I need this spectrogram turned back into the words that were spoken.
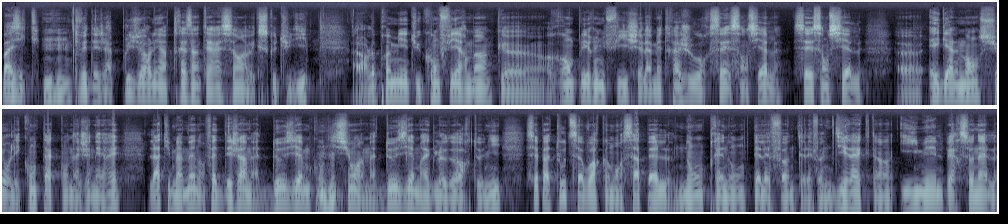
basique. Mhm. Tu fais déjà plusieurs liens très intéressants avec ce que tu dis. Alors le premier, tu confirmes hein, que remplir une fiche et la mettre à jour, c'est essentiel. C'est essentiel euh, également sur les contacts qu'on a générés. Là, tu m'amènes en fait déjà à ma deuxième mhm. condition, à ma deuxième règle d'or, Tony. C'est pas tout de savoir comment s'appelle, nom, prénom, téléphone, téléphone direct, hein, email personnel,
